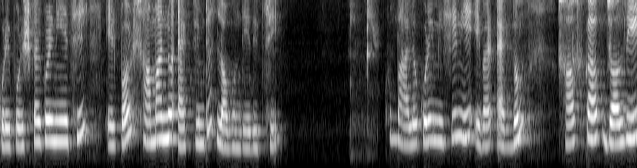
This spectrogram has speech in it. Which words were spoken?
করে পরিষ্কার করে নিয়েছি। এরপর সামান্য এক চিমটে লবণ দিয়ে দিচ্ছি। খুব ভালো করে মিশিয়ে নিয়ে এবার একদম হাফ কাপ জল দিয়ে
